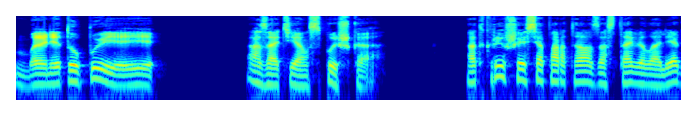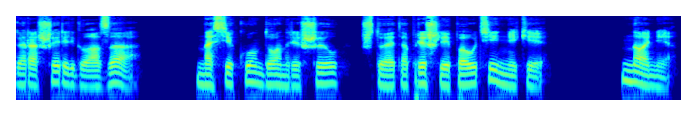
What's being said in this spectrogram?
«Мы не тупые и...» А затем вспышка. Открывшийся портал заставил Олега расширить глаза. На секунду он решил, что это пришли паутинники. Но нет,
